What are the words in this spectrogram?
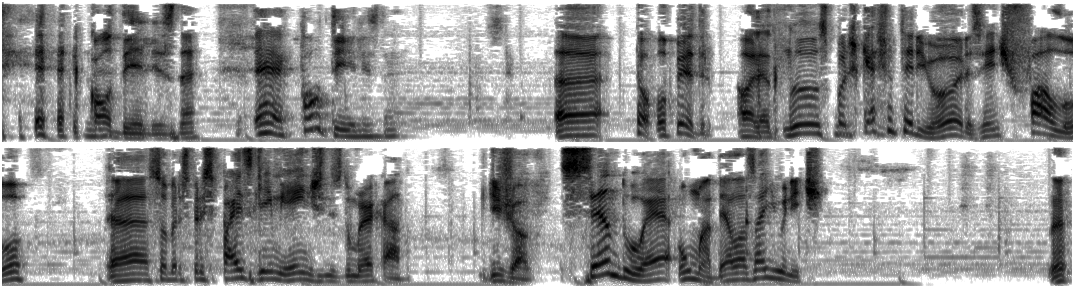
qual deles, né? É, qual deles, né? Uh, então, ô Pedro, olha, nos podcasts anteriores a gente falou uh, sobre as principais game engines do mercado de jogos, sendo é uma delas a Unity. Né?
